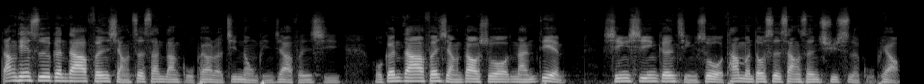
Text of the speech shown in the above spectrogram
当天是不是跟大家分享这三档股票的金融评价分析？我跟大家分享到说，南电、新兴跟景硕，他们都是上升趋势的股票。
